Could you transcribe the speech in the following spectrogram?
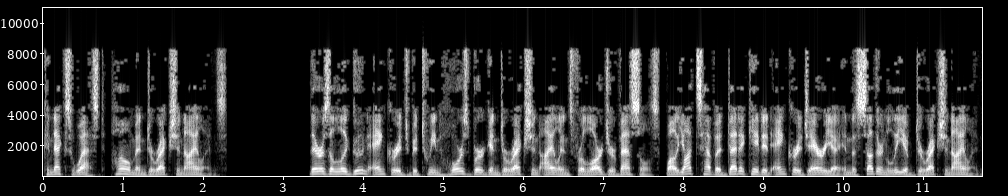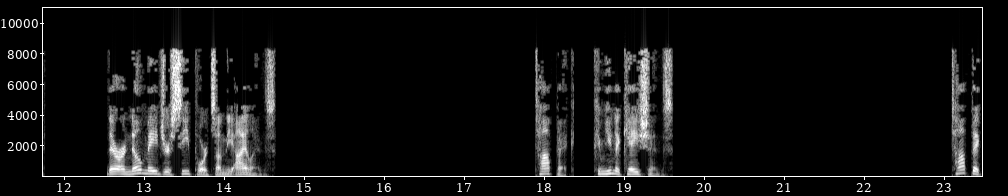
connects West, Home and Direction Islands. There is a lagoon anchorage between Horsburgh and Direction Islands for larger vessels, while yachts have a dedicated anchorage area in the southern lee of Direction Island. There are no major seaports on the islands. Topic: Communications Topic:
